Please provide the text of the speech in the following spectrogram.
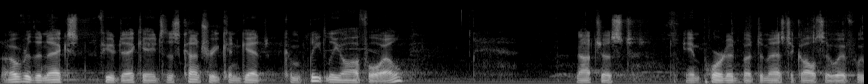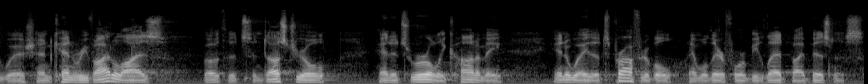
over the next few decades, this country can get completely off oil, not just imported, but domestic also, if we wish, and can revitalize both its industrial and its rural economy in a way that's profitable and will therefore be led by business.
